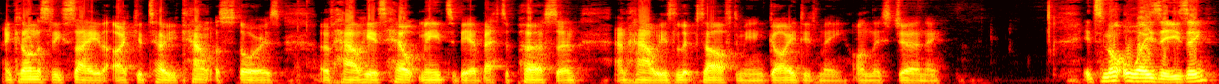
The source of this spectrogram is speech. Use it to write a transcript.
and can honestly say that I could tell you countless stories of how he has helped me to be a better person and how he has looked after me and guided me on this journey. It's not always easy,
